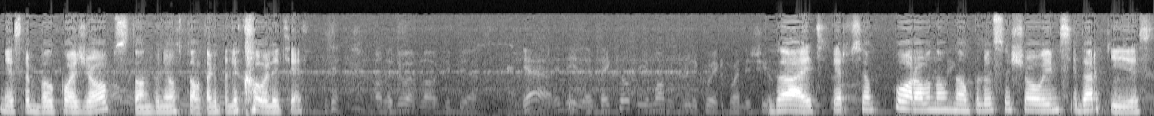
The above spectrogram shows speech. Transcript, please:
Если бы был позже опс, то он бы не успел так далеко улететь. Да, и теперь все поровну, но плюс еще у МС Дарки есть,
